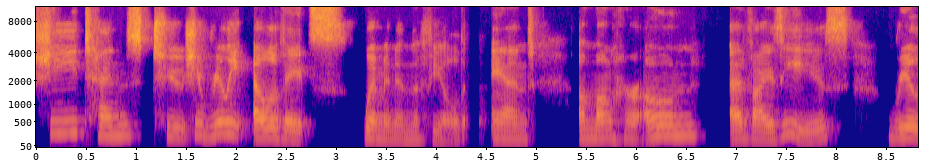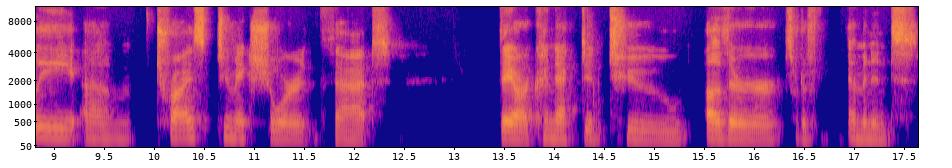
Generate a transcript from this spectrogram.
she tends to she really elevates women in the field and among her own advisees really um, tries to make sure that they are connected to other sort of eminent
